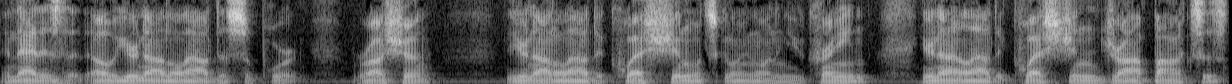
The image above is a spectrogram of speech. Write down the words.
and that is that oh, you're not allowed to support Russia. You're not allowed to question what's going on in Ukraine. You're not allowed to question drop boxes.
